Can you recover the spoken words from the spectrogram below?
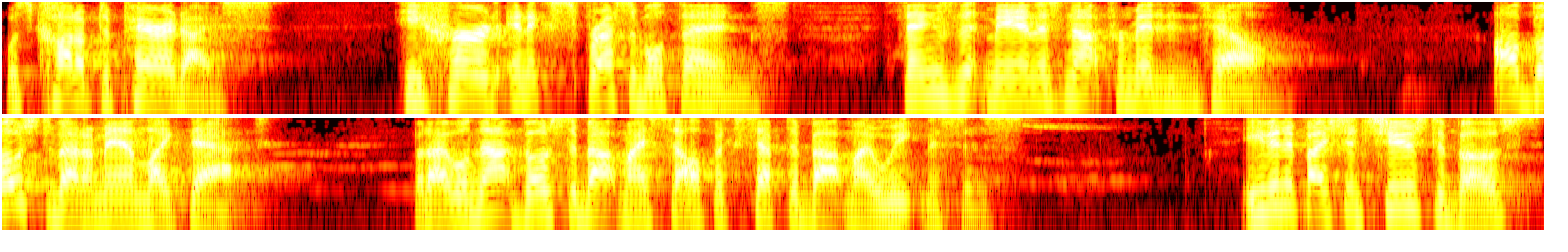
was caught up to paradise. He heard inexpressible things, things that man is not permitted to tell. I'll boast about a man like that, but I will not boast about myself except about my weaknesses. Even if I should choose to boast,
